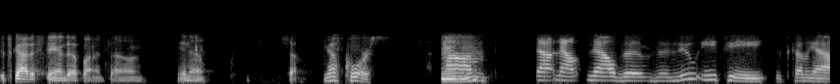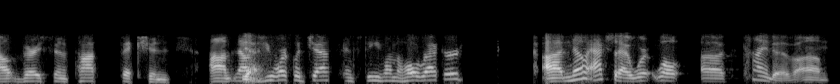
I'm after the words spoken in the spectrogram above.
it's got to stand up on its own, you know. So yeah, of course. mm-hmm. Um, now, now, now, the the new EP is coming out very soon. Of pop Fiction. Um, now, Yeah. did you work with Jeff and Steve on the whole record? Uh, no, actually, I work. Well, uh, kind of. Um,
